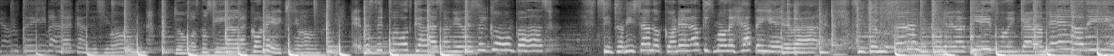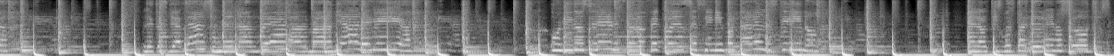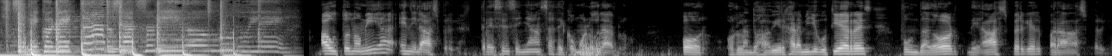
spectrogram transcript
Cante la canción, tu voz nos guía la conexión. En este podcast es el compás. Sintonizando con el autismo, déjate llevar. Sintonizando con el autismo en cada melodía. Letras de abrazo, de Autonomía en el Asperger. Tres enseñanzas de cómo lograrlo. Por Orlando Javier Jaramillo Gutiérrez, fundador de Asperger para Asperger.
